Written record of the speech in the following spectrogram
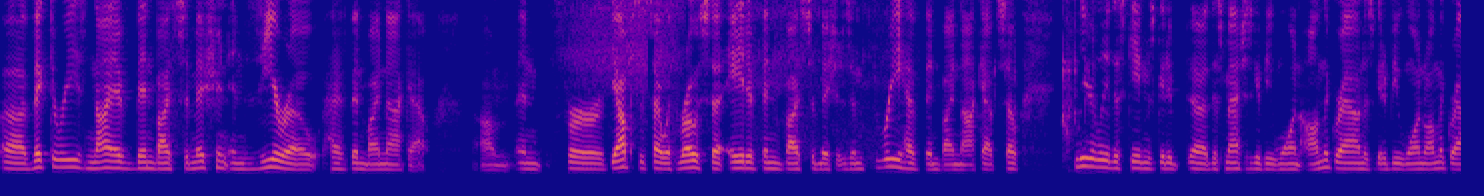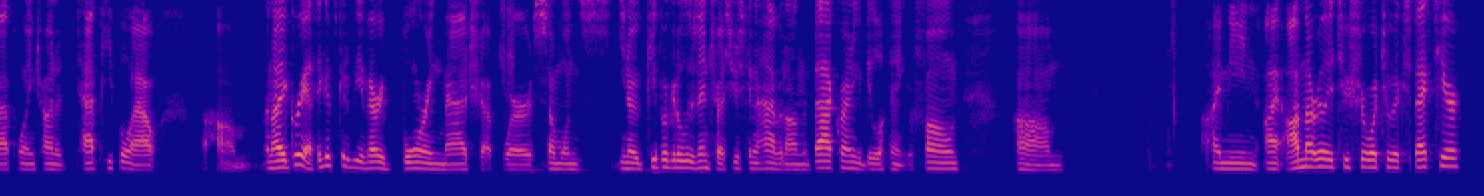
uh, victories, nine have been by submission and zero have been by knockout. Um, and for the opposite side with Rosa, eight have been by submissions and three have been by knockout. So clearly, this game is going to, uh, this match is going to be one on the ground, is going to be one on the grappling, trying to tap people out. Um, and I agree. I think it's going to be a very boring matchup where someone's, you know, people are going to lose interest. You're just going to have it on the background. To be looking at your phone. Um, I mean, I, I'm not really too sure what to expect here.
